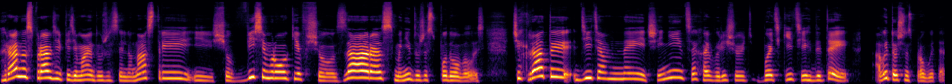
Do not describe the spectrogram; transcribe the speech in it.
Гра насправді підіймає дуже сильно настрій, і що в 8 років, що зараз мені дуже сподобалось. Чи грати дітям в неї, чи ні, це хай вирішують батьки цих дітей. А ви точно спробуйте.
